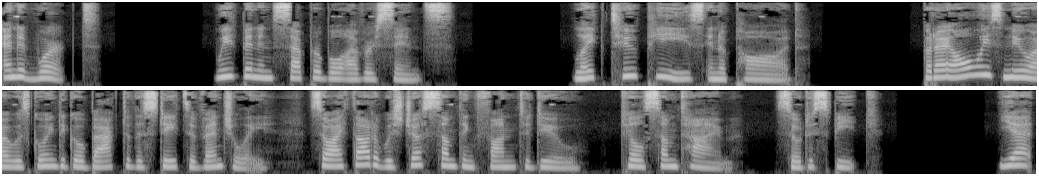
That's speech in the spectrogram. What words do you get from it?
And it worked. We've been inseparable ever since. Like two peas in a pod. But I always knew I was going to go back to the States eventually, so I thought it was just something fun to do, kill some time, so to speak. Yet,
